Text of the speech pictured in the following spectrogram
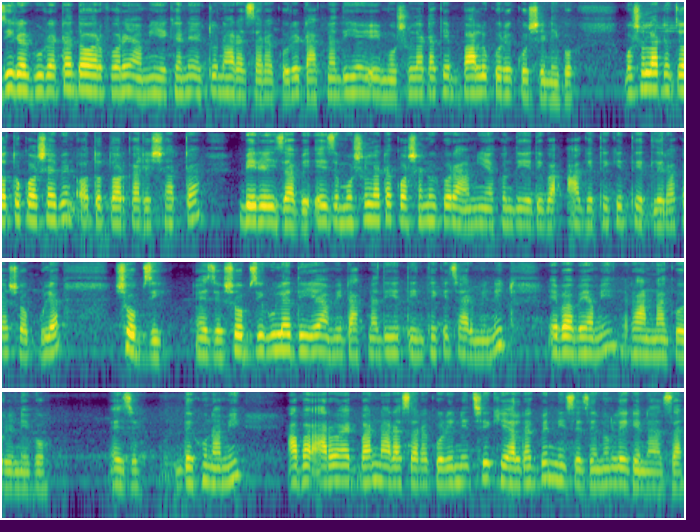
জিরার গুঁড়াটা দেওয়ার পরে আমি এখানে একটু নাড়াচাড়া করে ডাকনা দিয়ে এই মশলাটাকে ভালো করে কষে নেব। মশলাটা যত কষাইবেন অত তরকারির স্বাদটা বেড়েই যাবে। এই যে মশলাটা কষানোর পরে আমি এখন দিয়ে দেবো আগে থেকে থেতলে রাখা সবগুলা সবজি। এই যে সবজিগুলো দিয়ে আমি ডাকনা দিয়ে তিন থেকে চার মিনিট এভাবে আমি রান্না করে নেব। এই যে দেখুন আমি আবার আরও একবার নাড়াচাড়া করে নিচ্ছি। খেয়াল রাখবেন নিচে যেন লেগে না যায়।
